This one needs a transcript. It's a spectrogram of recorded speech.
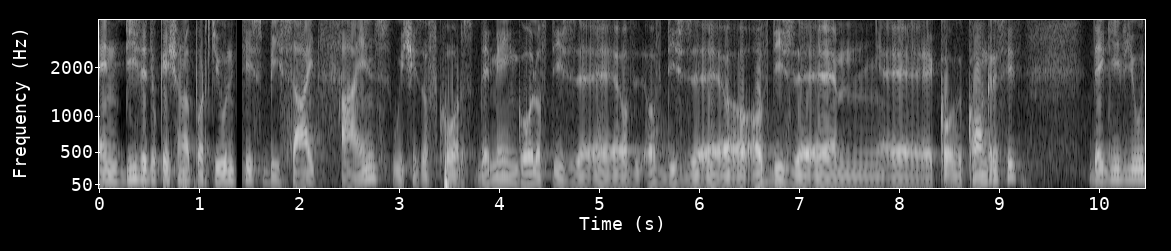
And these educational opportunities, besides science, which is of course the main goal of these uh, of, of these uh, of these um, co congresses, they give you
